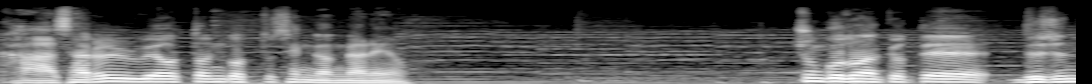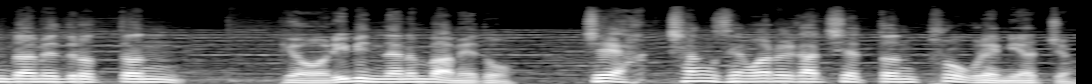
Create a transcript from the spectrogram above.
가사를 외웠던 것도 생각나네요. 중고등학교 때 늦은 밤에 들었던 별이 빛나는 밤에도 제 학창 생활을 같이 했던 프로그램이었죠.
